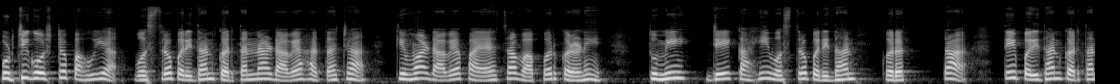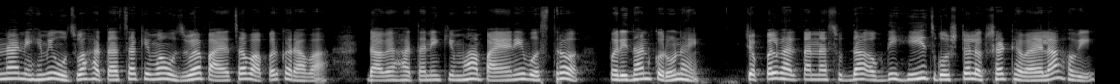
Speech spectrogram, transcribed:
पुढची गोष्ट पाहूया. वस्त्र परिधान करताना डाव्या हाताच्या किंवा डाव्या पायाचा वापर करणे. तुम्ही जे काही वस्त्र परिधान करता ते परिधान करताना नेहमी उजव्या हाताचा किंवा उजव्या पायाचा वापर करावा. डाव्या हाताने किंवा पायाने वस्त्र परिधान करू नये. चप्पल घालताना सुद्धा अगदी हीच गोष्ट लक्षात ठेवायला हवी.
